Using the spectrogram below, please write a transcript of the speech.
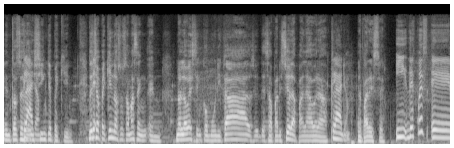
entonces Claro. Beijing que Pekín. De- De, hecho, Pekín no se usa más en, en- no lo ves en comunicados, desapareció la palabra, Claro. me parece. Y después, eh,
